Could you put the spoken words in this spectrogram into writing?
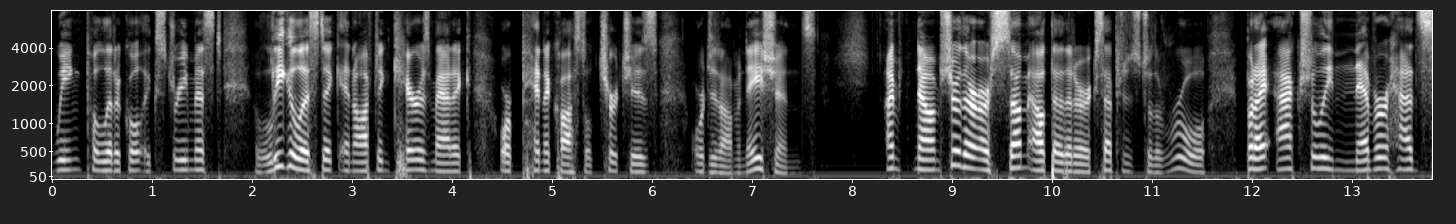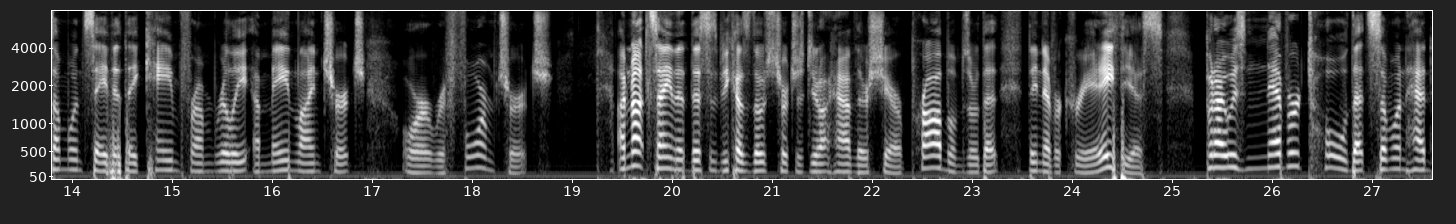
wing political, extremist, legalistic, and often charismatic or Pentecostal churches or denominations. I'm, now, I'm sure there are some out there that are exceptions to the rule, but I actually never had someone say that they came from really a mainline church or a reformed church. I'm not saying that this is because those churches do not have their share of problems or that they never create atheists but I was never told that someone had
